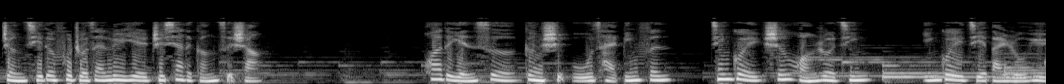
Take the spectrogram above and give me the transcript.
整齐的附着在绿叶之下的梗子上。花的颜色更是五彩缤纷，金桂深黄若金，银桂洁白如玉，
